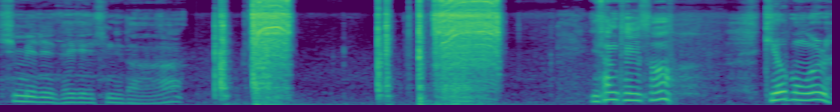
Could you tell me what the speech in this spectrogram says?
10mm 4개 있습니다. 이 상태에서 기어봉을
